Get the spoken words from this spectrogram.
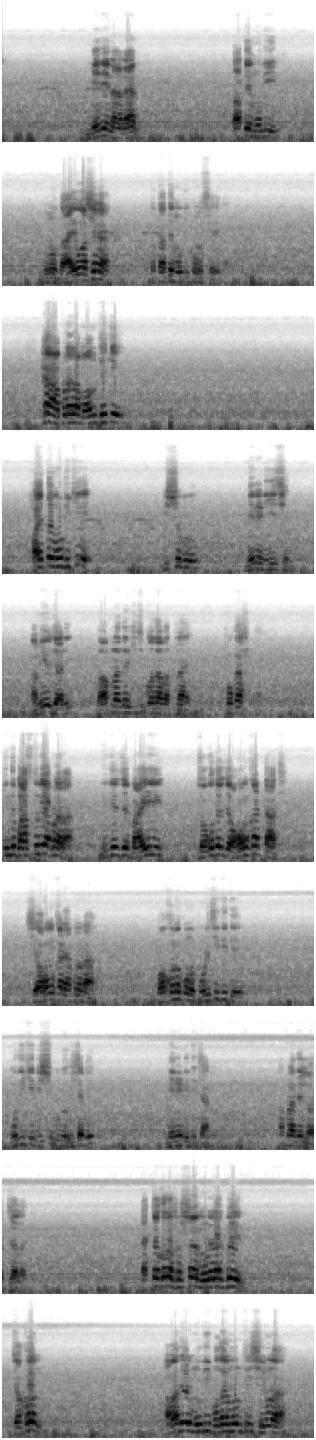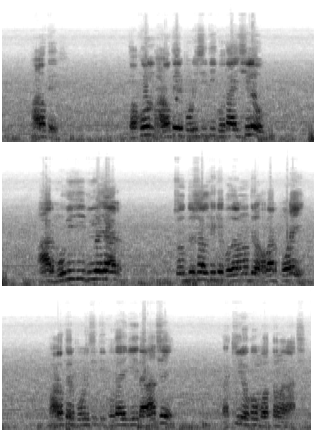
মেনে না নেন, তাতে মোদীর কোনো দায়ও আসে না, তাতে মোদী কোনো ছেড়ে না। হ্যাঁ আপনারা মন থেকে হয়তো মোদীকে বিশ্বগুরু মেনে নিয়েছেন। আমিও জানি বা আপনাদের কিছু কথাবার্তায় প্রকাশ পায় কিন্তু বাস্তবে আপনারা নিজের যে বাইরে জগতের যে অহংকারটা আছে, সে অহংকারে আপনারা কখনো কোনো পরিস্থিতিতে মোদীকে বিশ্বগুরু হিসাবে মেনে নিতে চান আপনাদের লজ্জা লাগে। একটা কথা সবসময় মনে রাখবেন, যখন আমাদের মোদী প্রধানমন্ত্রী ছিল না ভারতের। তখন ভারতের পরিস্থিতি কোথায় ছিল? আর মোদিজি দুই হাজার চোদ্দ সাল থেকে প্রধানমন্ত্রী হবার পরে ভারতের পরিস্থিতি কোথায় গিয়ে দাঁড়াচ্ছে বা কি রকম বর্তমান আছে?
